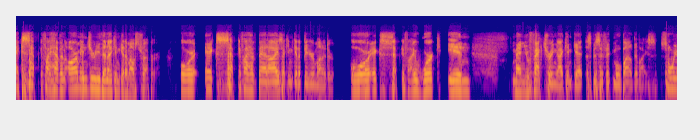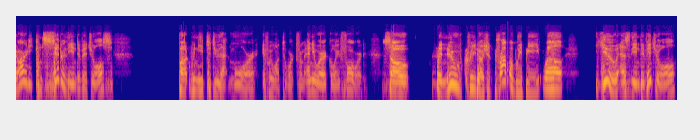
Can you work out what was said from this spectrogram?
except if I have an arm injury, then I can get a Mousetrapper. Or except if I have bad eyes, I can get a bigger monitor. Or except if I work in manufacturing, I can get a specific mobile device. So we already consider the individuals, but we need to do that more if we want to work from anywhere going forward. So the new credo should probably be well, you as the individual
